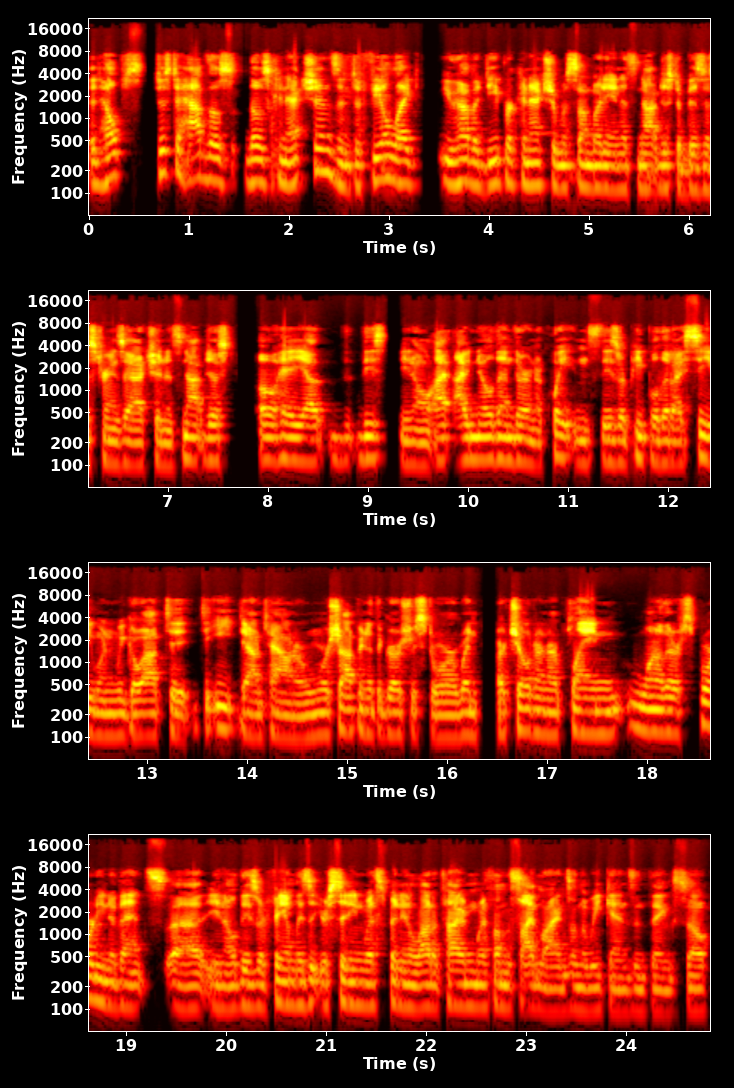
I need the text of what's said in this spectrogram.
it helps just to have those those connections and to feel like you have a deeper connection with somebody and it's not just a business transaction. It's not just oh hey yeah these you know I, I know them. They're an acquaintance. These are people that i see when we go out to, to eat downtown or when we're shopping at the grocery store or when our children are playing one of their sporting events. Uh, you know these are families that you're sitting with spending a lot of time with on the sidelines on the weekends and things. So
